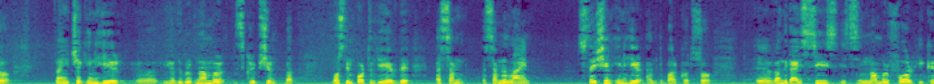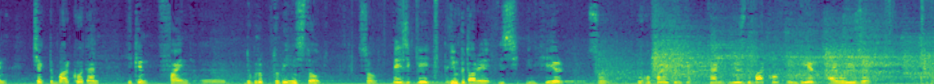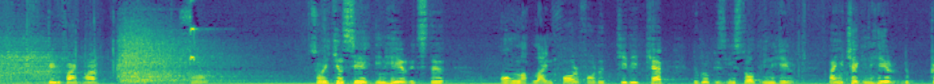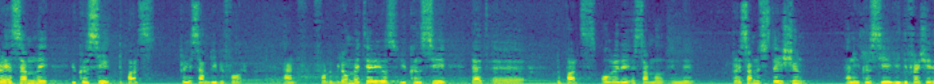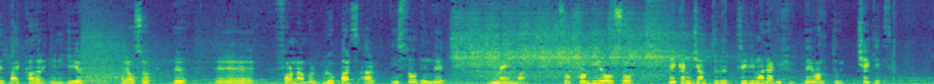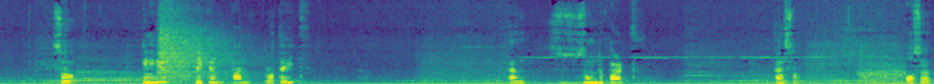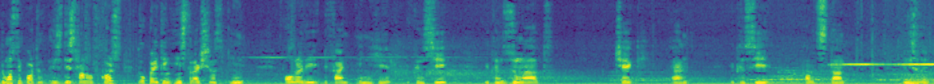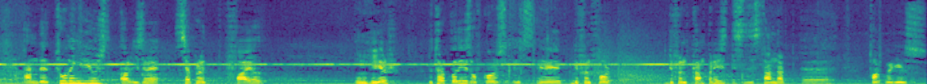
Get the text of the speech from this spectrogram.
So when you check in here, uh, you have the group number, description, but most important, you have the assemb assembly line station in here and the barcode. So uh, when the guy sees it's in number four, he can check the barcode and he can find uh, the group to be installed. So basically, the input array is in here. So the operator can use the barcode in here. I will use a predefined one. So, so you can see in here it's the on line 4 for the TD cap. The group is installed in here. When you check in here the pre-assembly, you can see the parts pre-assembly before. And for the bill of materials, you can see that uh, the parts already assembled in the pre-assembly station, and you can see we differentiated by color in here, and also the uh, four number blue parts are installed in the main one. So from here also, they can jump to the 3D model if they want to check it. So in here, they can pan, rotate, and zoom the part, and so. Also, the most important is this one, of course, the operating instructions in, already defined in here. Can see, you can zoom out, check, and you can see how it's done easily. And the tooling used are is in a separate file in here. The torque values, of course, it's uh, different for different companies. This is the standard uh, torque values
